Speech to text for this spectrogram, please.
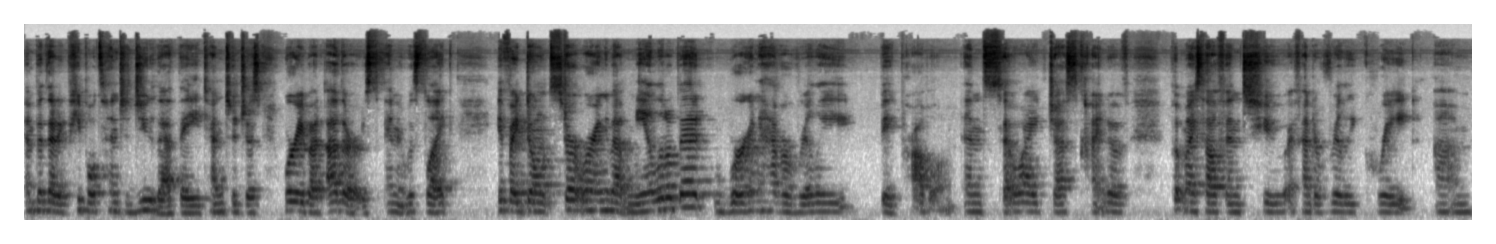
empathetic people tend to do that. They tend to just worry about others, and it was like, if I don't start worrying about me a little bit, we're gonna have a really big problem. And so I just kind of put myself into, I found a really great um,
